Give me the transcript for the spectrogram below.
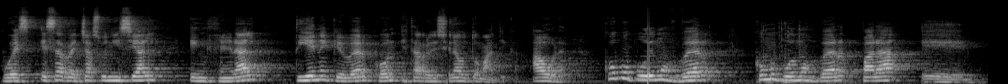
pues ese rechazo inicial en general tiene que ver con esta revisión automática. Ahora, ¿cómo podemos ver, cómo podemos ver para eh,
